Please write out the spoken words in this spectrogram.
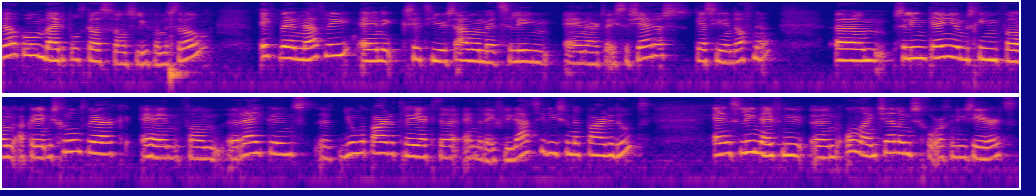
Welkom bij de podcast van Celine van der Stroom. Ik ben Nathalie en ik zit hier samen met Celine en haar twee stagiaires, Cassie en Daphne. Um, Celine ken je misschien van academisch grondwerk en van rijkunst, het jonge paardentrajecten en de revalidatie die ze met paarden doet. En Celine heeft nu een online challenge georganiseerd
